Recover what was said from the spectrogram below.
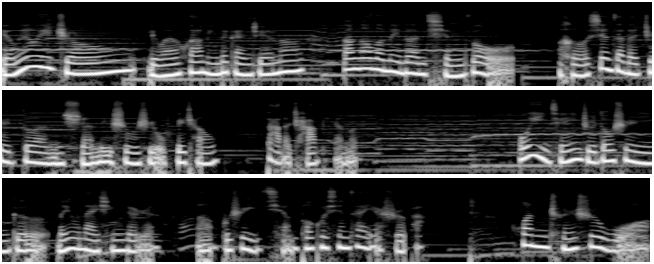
有没有一种柳暗花明的感觉呢？刚刚的那段前奏和现在的这段旋律是不是有非常大的差别呢？我以前一直都是一个没有耐心的人啊，不是以前，包括现在也是吧。换成是我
